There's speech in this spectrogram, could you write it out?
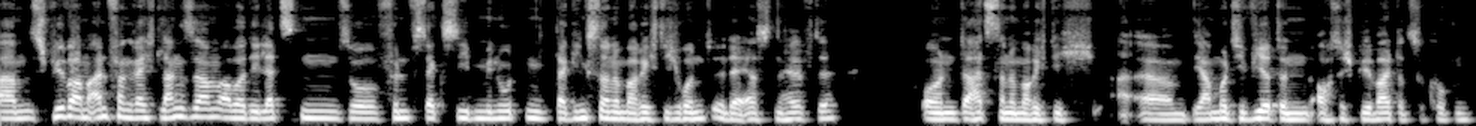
Ähm, das Spiel war am Anfang recht langsam, aber die letzten so fünf, sechs, sieben Minuten, da ging es dann nochmal richtig rund in der ersten Hälfte. Und da hat es dann nochmal richtig ähm, ja, motiviert, dann auch das Spiel weiter zu gucken.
